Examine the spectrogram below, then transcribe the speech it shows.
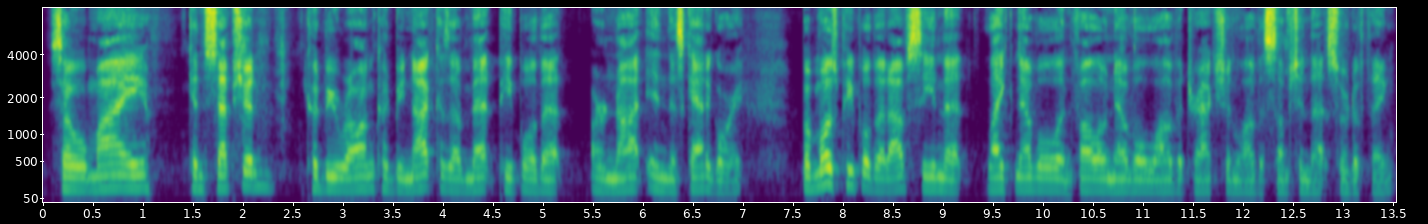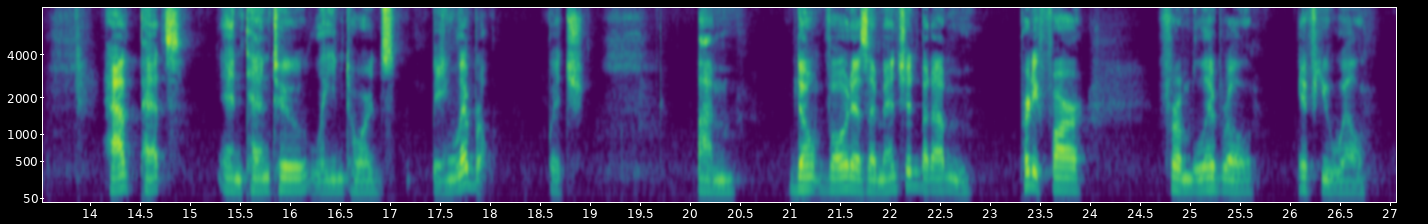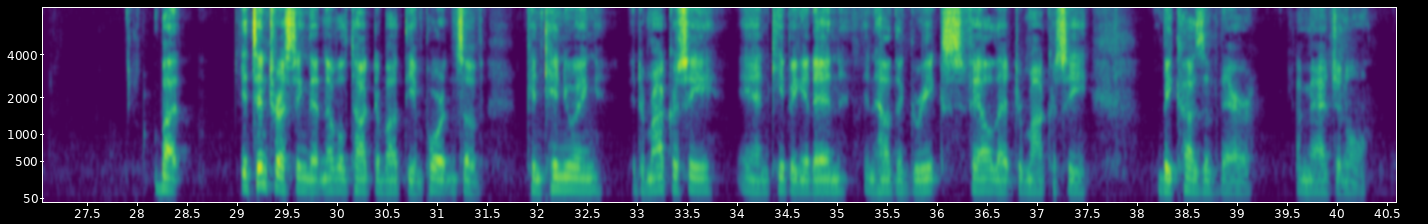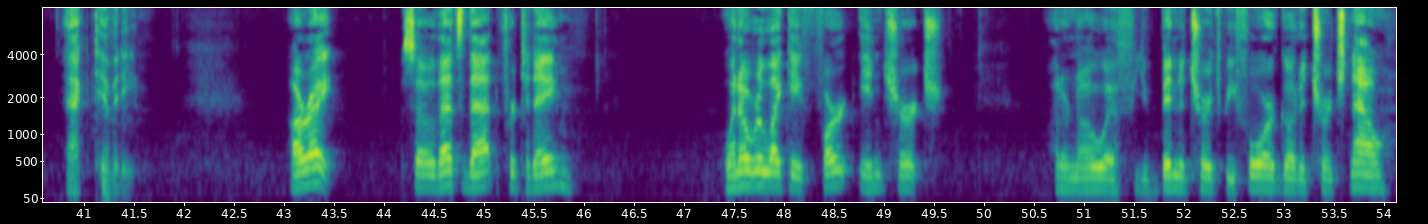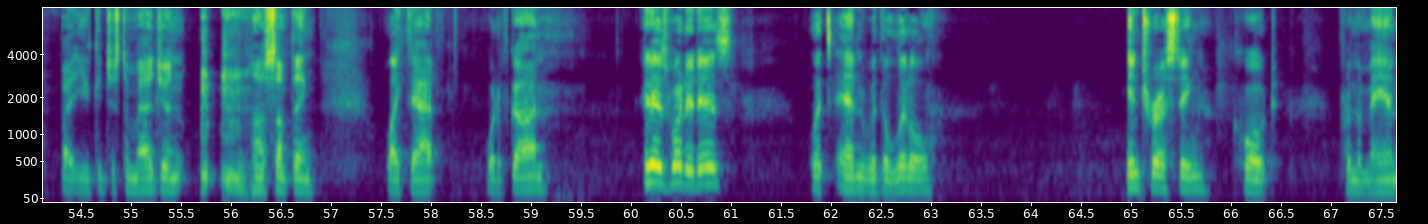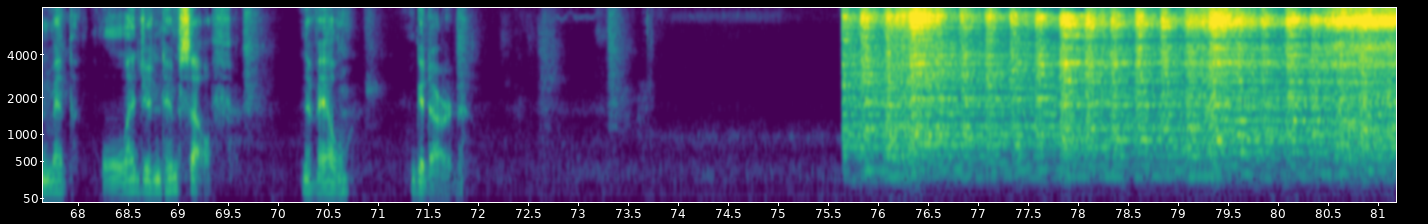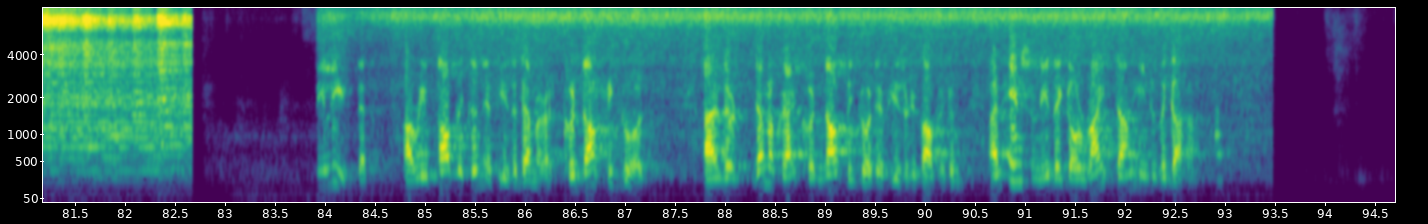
So my conception could be wrong, could be not, because I've met people that are not in this category. But most people that I've seen that like Neville and follow Neville, law of attraction, law of assumption, that sort of thing, have pets and tend to lean towards being liberal, which I'm don't vote as I mentioned, but I'm pretty far from liberal if you will. But it's interesting that Neville talked about the importance of continuing democracy and keeping it in, and how the Greeks failed at democracy because of their imaginal activity. All right, so that's that for today. Went over like a fart in church. I don't know if you've been to church before, go to church now but you could just imagine how something like that would have gone. It is what it is. Let's end with a little interesting quote from the man myth legend himself, Neville Goddard. A Republican, if he's a Democrat, could not be good, and the Democrat could not be good if he's a Republican, and instantly they go right down into the gutter.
